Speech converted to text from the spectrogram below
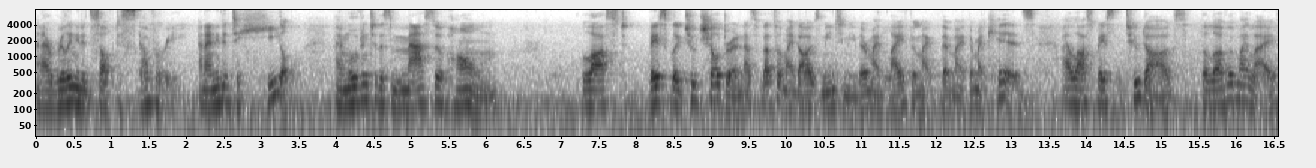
And I really needed self-discovery and I needed to heal I moved into this massive home, lost basically two children. That's that's what my dogs mean to me. They're my life and my they're my they're my kids. I lost basically two dogs, the love of my life,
